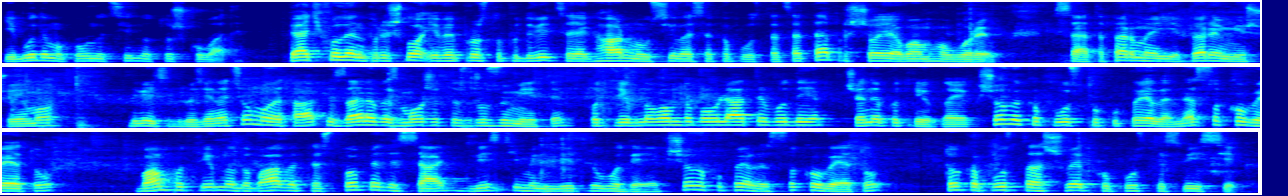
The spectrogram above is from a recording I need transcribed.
і будемо повноцінно тушкувати. 5 хвилин пройшло, і ви просто подивіться, як гарно усілася капуста. Це те, про що я вам говорив. Все, тепер ми її перемішуємо. Дивіться, друзі, на цьому етапі зараз ви зможете зрозуміти, потрібно вам додати води чи не потрібно. Якщо ви капусту купили не соковиту, вам потрібно додати 150-200 мл води. Якщо ви купили соковиту, то капуста швидко пустить свій сік.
